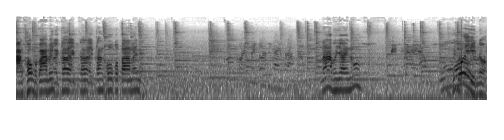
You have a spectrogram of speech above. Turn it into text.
ข้างคลองประปาไหมไอ้ใกล้ใกล้กลางโคกประปาไหมเนี่ยหน้าพญายนู้นโอ้ยเนาะ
